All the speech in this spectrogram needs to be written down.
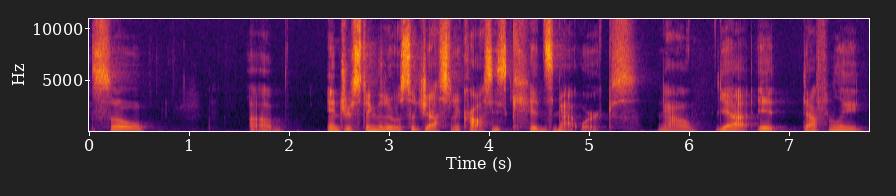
So um, interesting that it was suggested across these kids networks. Now, yeah, it definitely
